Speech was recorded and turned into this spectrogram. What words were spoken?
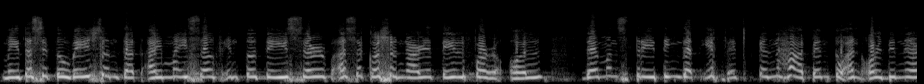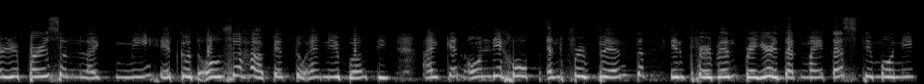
May the situation that I myself in today serve as a cautionary tale for all, demonstrating that if it can happen to an ordinary person like me, it could also happen to anybody. I can only hope and fervent, in fervent prayer that my testimony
